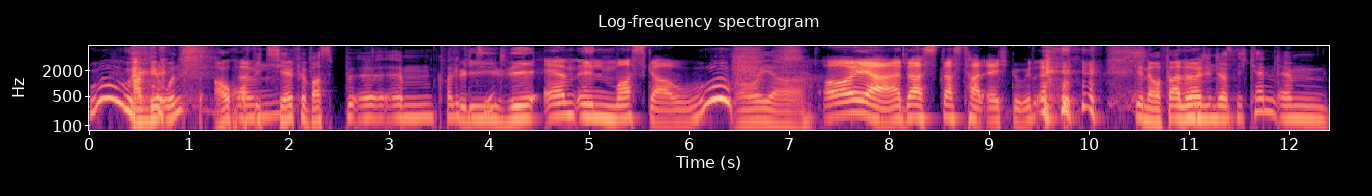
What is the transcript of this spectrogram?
Uh. Haben wir uns auch ähm, offiziell für was äh, ähm, qualifiziert? Für die WM in Moskau. Uh. Oh ja. Oh ja, das, das tat echt gut. genau, für alle Leute, die ähm. das nicht kennen, ähm,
